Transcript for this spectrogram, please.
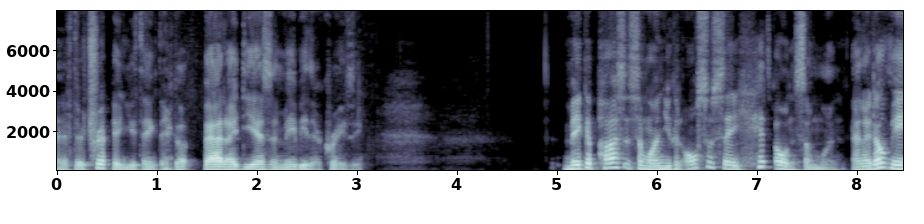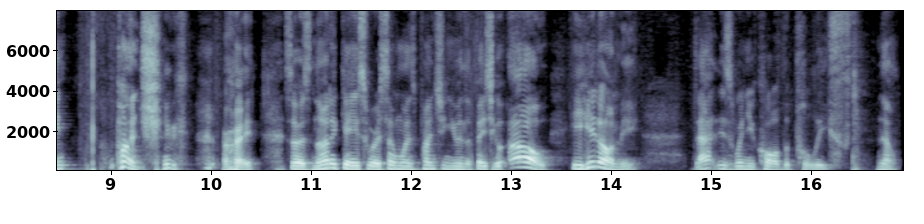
And if they're tripping, you think they've got bad ideas and maybe they're crazy. Make a pass at someone, you can also say hit on someone. And I don't mean punch, all right? So it's not a case where someone's punching you in the face, you go, oh, he hit on me. That is when you call the police. No.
